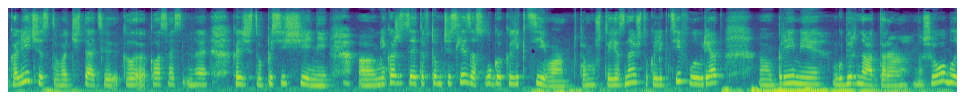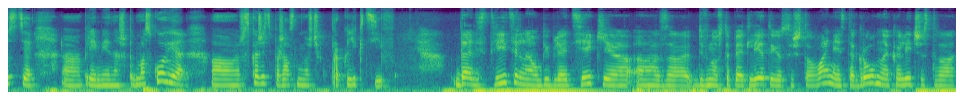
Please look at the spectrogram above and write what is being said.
количество читателей, колоссальное колоссальное количество посещений. А, мне кажется, это в том числе заслуга коллектива, потому что я знаю, что коллектив лауреат а, премии губернатора нашей области, а, премии нашей Подмосковья. Расскажите, пожалуйста, немножечко про коллектив. Да, действительно, у библиотеки а, за 95 лет ее существования есть огромное количество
